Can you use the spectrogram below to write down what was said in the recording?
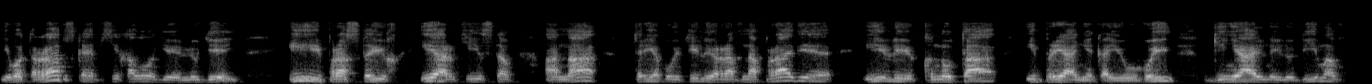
И вот рабская психология людей и простых, и артистов, она требует или равноправия, или кнута и пряника. И, увы, гениальный Любимов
